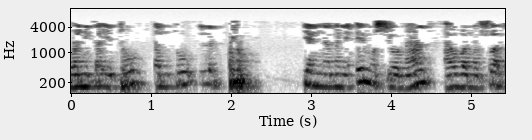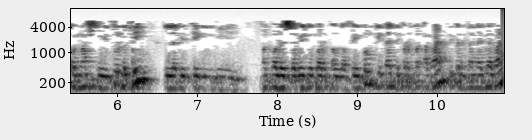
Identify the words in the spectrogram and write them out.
Wanita itu tentu lebih yang namanya emosional, hawa nafsu atau nafsu itu lebih lebih tinggi. Maka oleh sebab itu barakallahu fikum kita diperintah apa? Diperintah Nabi apa?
